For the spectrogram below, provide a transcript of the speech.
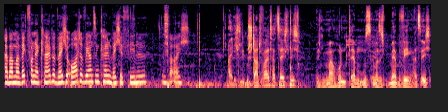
Aber mal weg von der Kneipe, welche Orte wären es in Köln, welche Fädel sind bei euch? Ah, ich liebe den Stadtwald tatsächlich. Ich meinem Hund, der muss immer sich mehr bewegen als ich.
